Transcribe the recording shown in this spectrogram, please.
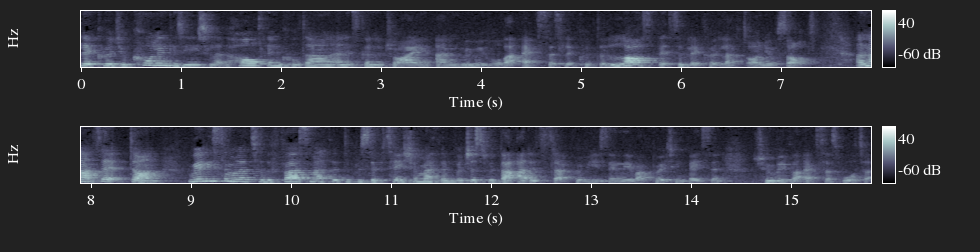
liquid, you're cooling because you need to let the whole thing cool down and it's going to dry and remove all that excess liquid, the last bits of liquid left on your salt. And that's it, done. Really similar to the first method, the precipitation method, but just with that added step of using the evaporating basin to remove that excess water.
